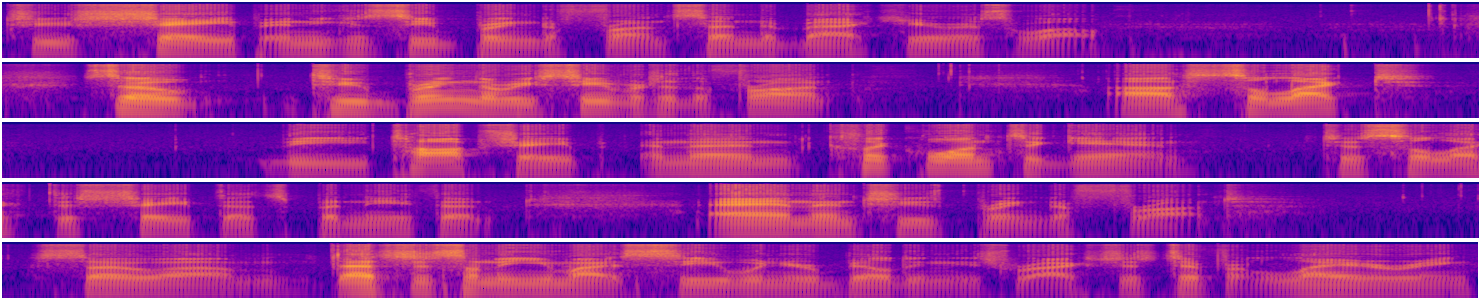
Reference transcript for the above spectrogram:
choose shape, and you can see bring to front, send to back here as well. So to bring the receiver to the front, uh, select the top shape and then click once again to select the shape that's beneath it and then choose bring to front. So um, that's just something you might see when you're building these racks, just different layering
